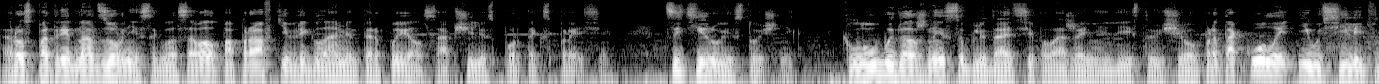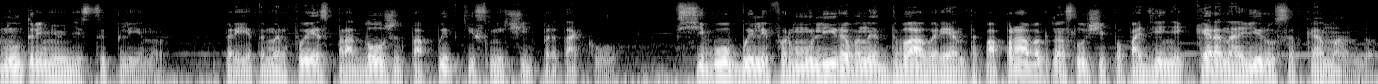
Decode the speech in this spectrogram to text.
Роспотребнадзор не согласовал поправки в регламент РПЛ, сообщили Спортэкспрессе. Цитирую источник. Клубы должны соблюдать все положения действующего протокола и усилить внутреннюю дисциплину. При этом РФС продолжит попытки смягчить протокол. Всего были формулированы два варианта поправок на случай попадения коронавируса в команду.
